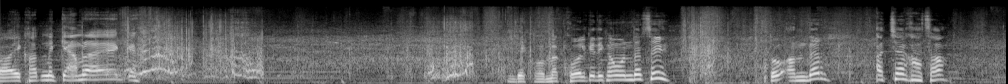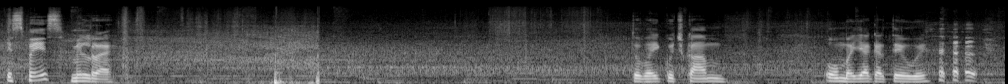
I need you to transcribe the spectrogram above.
आ, एक हाथ में कैमरा है देखो, मैं खोल के दिखाऊँ अंदर से? तो अंदर अच्छा खासा स्पेस मिल रहा है। तो भाई कुछ काम ओम भैया करते हुए।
